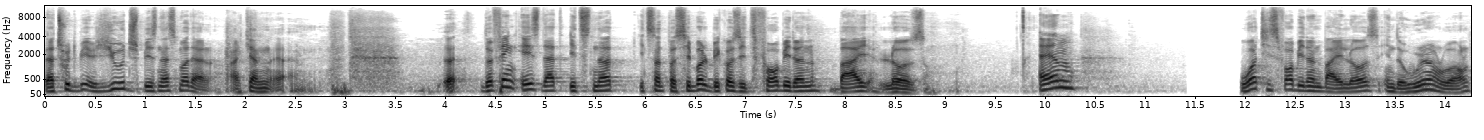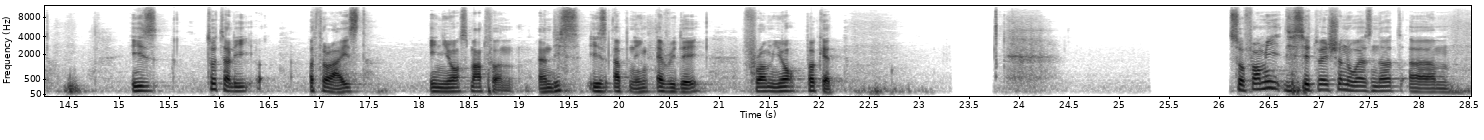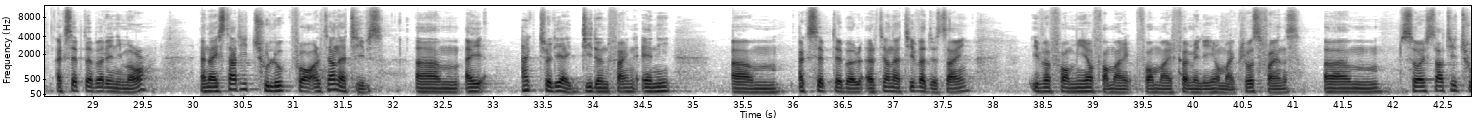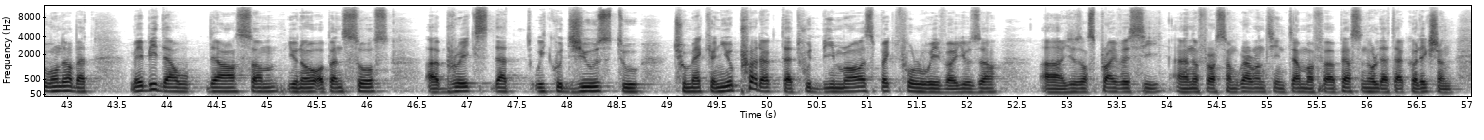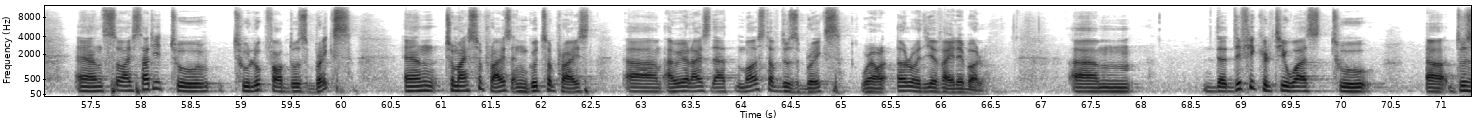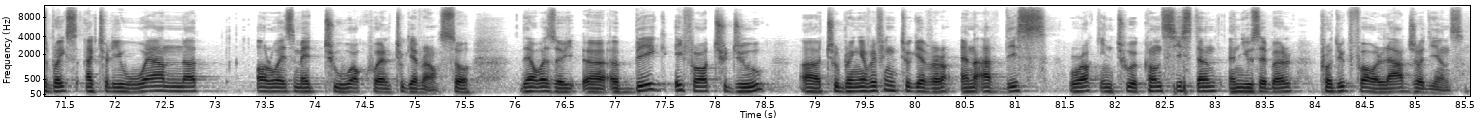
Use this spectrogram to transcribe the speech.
That would be a huge business model. I can. Uh, the thing is that it's not it's not possible because it's forbidden by laws. And what is forbidden by laws in the real world is totally authorized in your smartphone. And this is happening every day from your pocket. So for me, this situation was not um, acceptable anymore and I started to look for alternatives. Um, I actually I didn't find any um, acceptable alternative at the time, either for me or for my for my family or my close friends. Um, so I started to wonder that maybe there there are some you know open source uh, bricks that we could use to to make a new product that would be more respectful with a user uh, user's privacy and offer some guarantee in terms of uh, personal data collection. And so I started to, to look for those bricks. And to my surprise, and good surprise, um, I realized that most of those bricks were already available. Um, the difficulty was to, uh, those bricks actually were not always made to work well together. So there was a, a big effort to do uh, to bring everything together and have this work into a consistent and usable product for a large audience.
